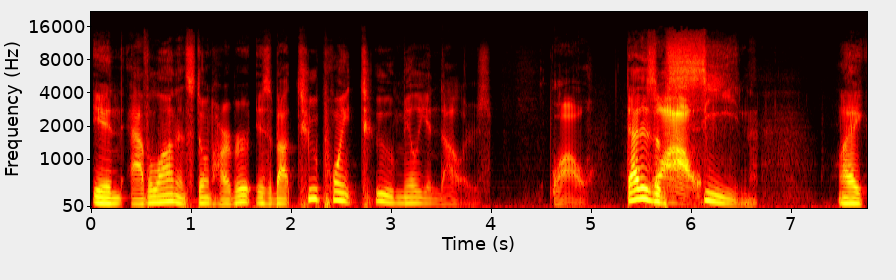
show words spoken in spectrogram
in Avalon and Stone Harbor is about two point two million dollars. Wow. That is Wow. obscene. Like,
